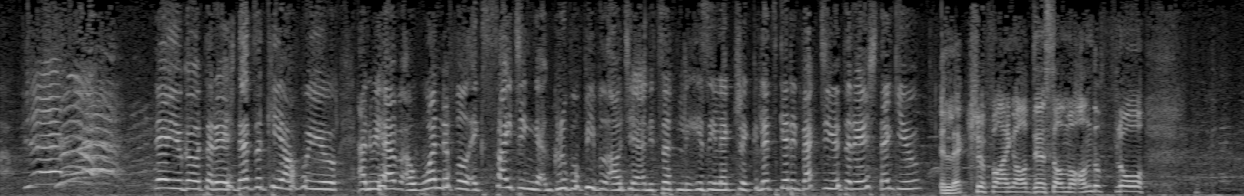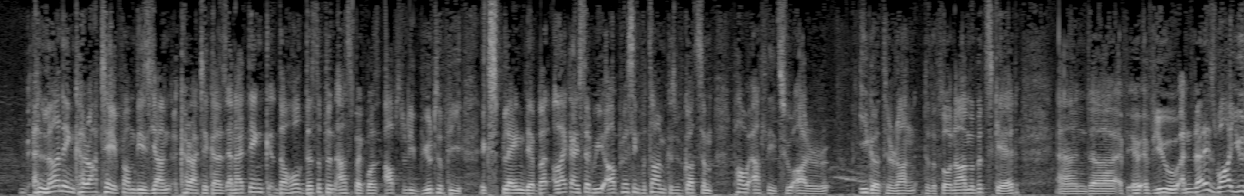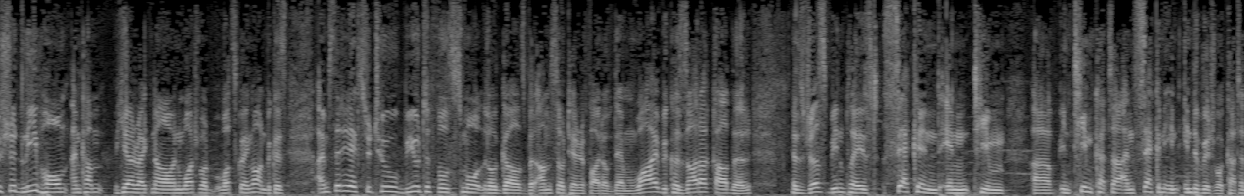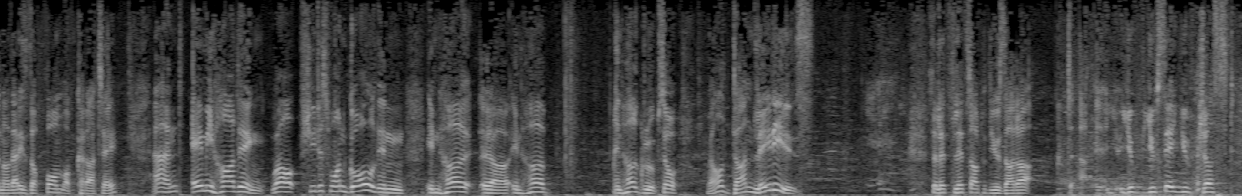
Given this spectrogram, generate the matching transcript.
There you go, Taresh. That's a kiai for you. And we have a wonderful, exciting group of people out here, and it certainly is electric. Let's get it back to you, Taresh. Thank you. Electrifying out there, Salma, on the floor. Learning karate from these young karatekas, and I think the whole discipline aspect was absolutely beautifully explained there. But like I said, we are pressing for time because we've got some power athletes who are eager to run to the floor. Now I'm a bit scared, and uh, if, if you and that is why you should leave home and come here right now and watch what what's going on because I'm sitting next to two beautiful small little girls, but I'm so terrified of them. Why? Because Zara Kader has just been placed second in team uh, in team kata and second in individual kata. Now that is the form of karate. And Amy Harding, well, she just won gold in in her uh, in her in her group. So well done, ladies. So let's let's start with you, Zara. Uh, you you've, you say you've just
